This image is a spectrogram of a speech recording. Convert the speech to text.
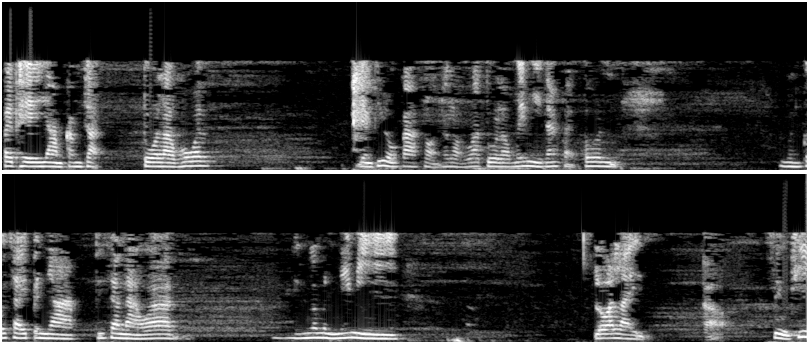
ไปพยายามกำจัดตัวเรา เพราะว่า อย่างที่หลวงตาสอนตลอดว่าตัวเราไม่มีตั้งแต่ต้น มันก็ใช้ปัญญาพิจารณาว่าเมื่อมันไม่มีแล้วอะไร สิ่งที่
